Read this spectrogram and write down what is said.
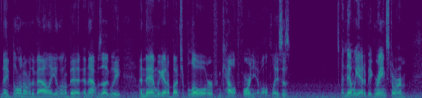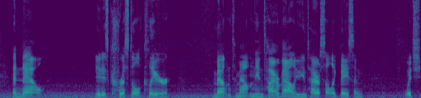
they'd blown over the valley a little bit, and that was ugly. And then we got a bunch of blowover from California, of all places. And then we had a big rainstorm, and now it is crystal clear, mountain to mountain, the entire valley, the entire Salt Lake Basin. Which,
